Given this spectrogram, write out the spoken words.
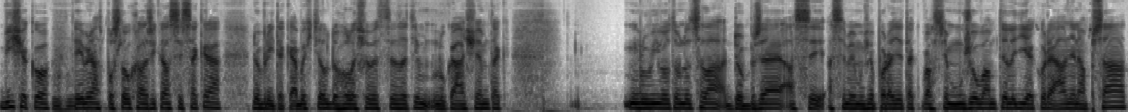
víš, jako, mm-hmm. který by nás poslouchal, říkal si, sakra, dobrý, tak já bych chtěl do Holešovice za tím Lukášem, tak mluví o tom docela dobře, asi, asi mi může poradit, tak vlastně můžou vám ty lidi jako reálně napsat,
